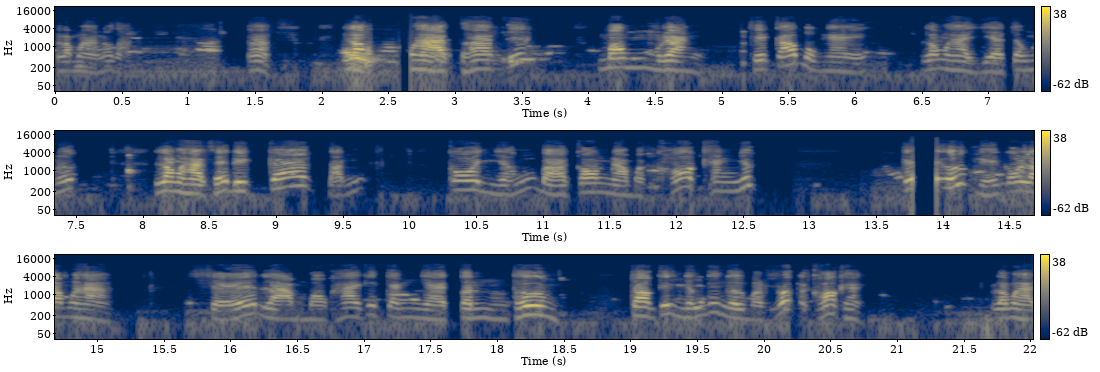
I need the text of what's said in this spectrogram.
Long Hà nói thật. À, Long Hà tha thiết mong rằng sẽ có một ngày Long Hà về trong nước. Long Hà sẽ đi các tỉnh coi những bà con nào mà khó khăn nhất. Cái ước nguyện của Long Hà sẽ làm một hai cái căn nhà tình thương cho cái những cái người mà rất là khó khăn. Long Hà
